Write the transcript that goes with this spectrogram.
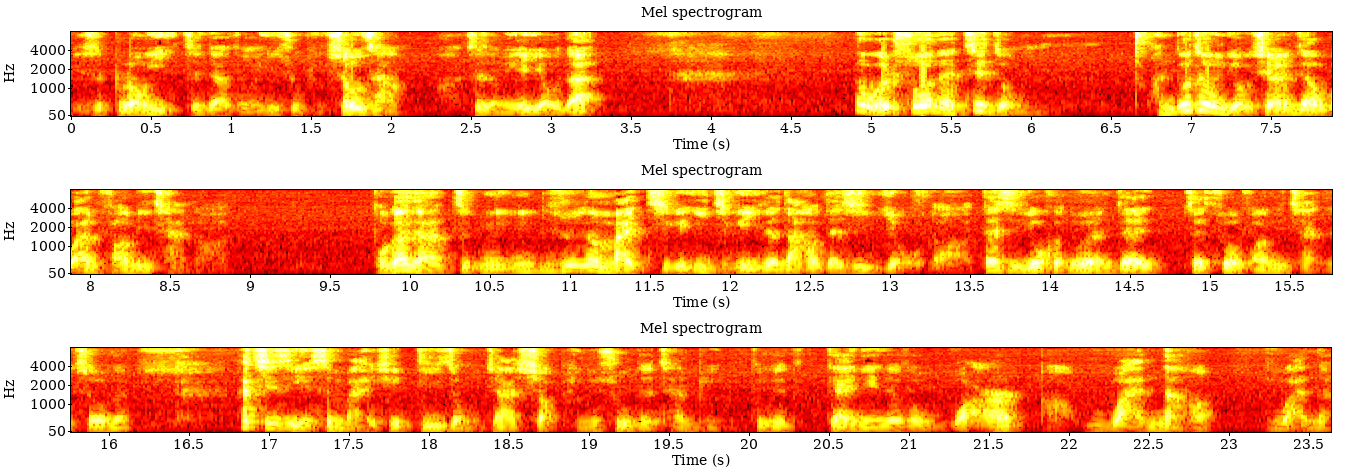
也是不容易，这叫做艺术品收藏啊，这种也有的。那我是说呢，这种很多这种有钱人在玩房地产啊，我刚讲这你你你说要买几个亿几个亿的大豪宅是有的啊，但是有很多人在在做房地产的时候呢。他其实也是买一些低总价小坪数的产品，这个概念叫做玩啊，玩呐哈，玩呐。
